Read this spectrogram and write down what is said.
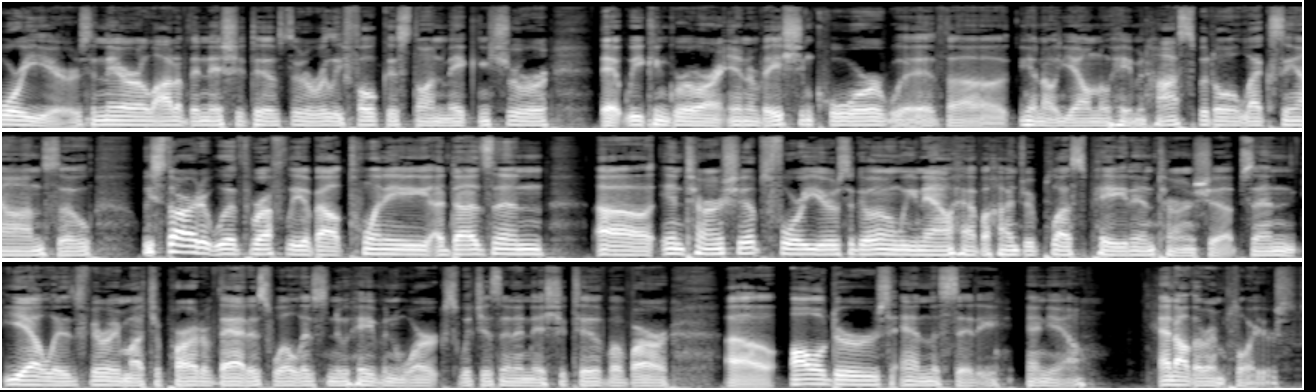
four years. And there are a lot of initiatives that are really focused on making sure that we can grow our innovation core with, uh, you know, Yale New Haven Hospital, Alexion. So we started with roughly about 20, a dozen uh, internships four years ago, and we now have 100 plus paid internships. And Yale is very much a part of that, as well as New Haven Works, which is an initiative of our uh, alders and the city and Yale and other employers.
